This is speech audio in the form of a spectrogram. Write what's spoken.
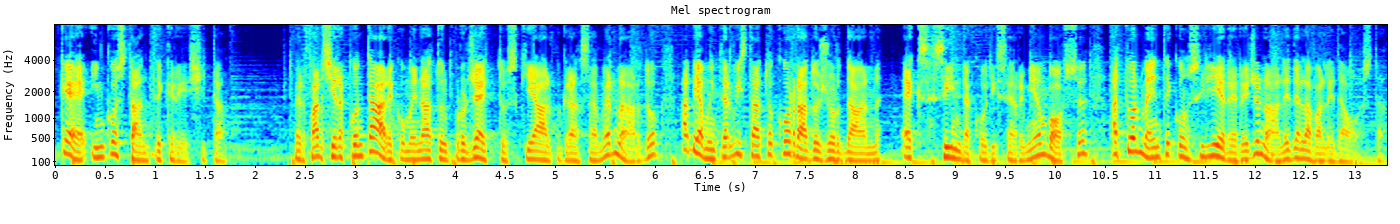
che è in costante crescita. Per farci raccontare come è nato il progetto Ski Alp Gran San Bernardo, abbiamo intervistato Corrado Jordan, ex sindaco di Saint-Rémy-en-Bosse, attualmente consigliere regionale della Valle d'Aosta.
